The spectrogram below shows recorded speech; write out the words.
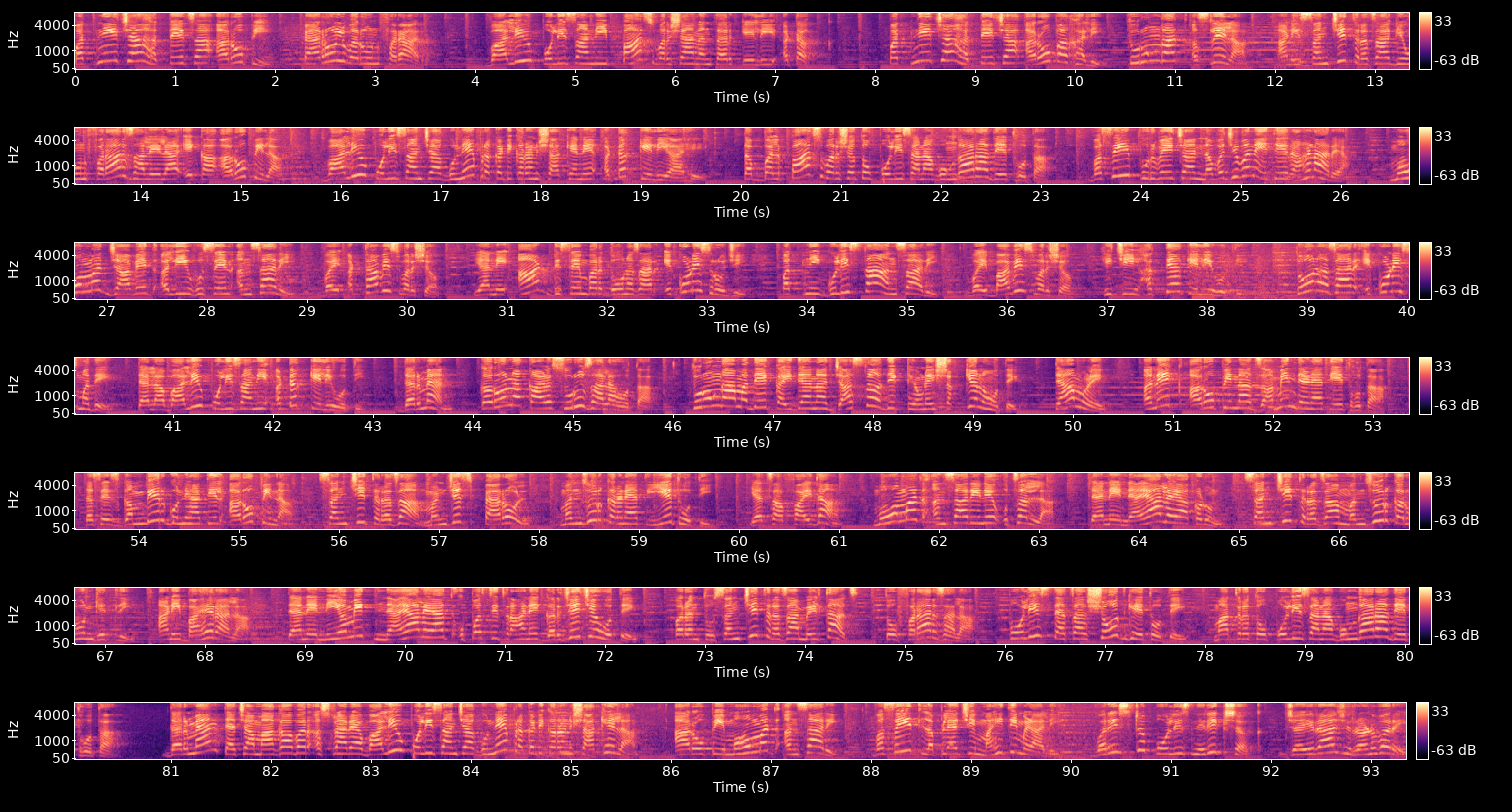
पत्नीच्या हत्येचा आरोपी पॅरोलवरून फरार. वालीव पोलिसांनी पाच वर्षानंतर केली अटक. पत्नीच्या हत्येच्या आरोपाखाली तुरुंगात असलेला आणि संचित रजा घेऊन फरार झालेल्या एका आरोपीला वालीव पोलिसांच्या गुन्हे प्रकटीकरण शाखेने अटक केली आहे. तब्बल पाच वर्ष तो पोलिसांना गुंगारा देत होता. वसई पूर्वेच्या नवजीवन येथे राहणाऱ्या मोहम्मद जावेद अली हुसेन अन्सारी वय अठ्ठावीस वर्ष. याने आठ डिसेंबर दोन हजार एकोणीस रोजी पत्नी गुलिस्ता अन्सारी वय बावीस वर्ष हिची हत्या केली होती. दोन हजार एकोणीसमध्ये त्याला वालीव पोलिसांनी अटक केली होती. दरम्यान करोना काळ सुरू झाला होता. तुरुंगामध्ये कैद्यांना जास्त अधिक ठेवणे शक्य नव्हते. त्यामुळे अनेक आरोपींना जामीन देण्यात येत होता. तसेच गंभीर गुन्ह्यातील आरोपींना संचित रजा म्हणजेच पॅरोल मंजूर करण्यात येत होती. याचा फायदा मोहम्मद अन्सारीने उचलला. त्याने न्यायालयाकडून संचित रजा मंजूर करून घेतली आणि बाहेर आला. त्याने नियमित न्यायालयात उपस्थित राहणे गरजेचे होते परंतु संचित रजा मिळताच तो फरार झाला. पोलीस त्याचा शोध घेत होते मात्र तो पोलिसांना गुंगारा देत होता. दरम्यान त्याच्या मागावर असणाऱ्या वालीव पोलिसांच्या गुन्हे प्रकटीकरण शाखेला आरोपी मोहम्मद अन्सारी वसईत लपल्याची माहिती मिळाली. वरिष्ठ पोलीस निरीक्षक जयराज रणवरे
